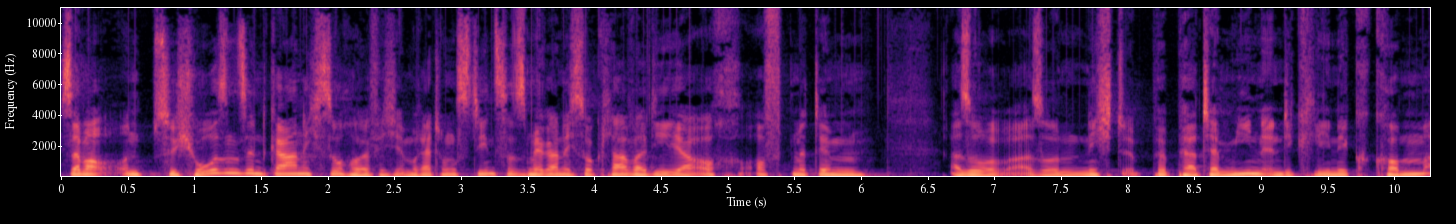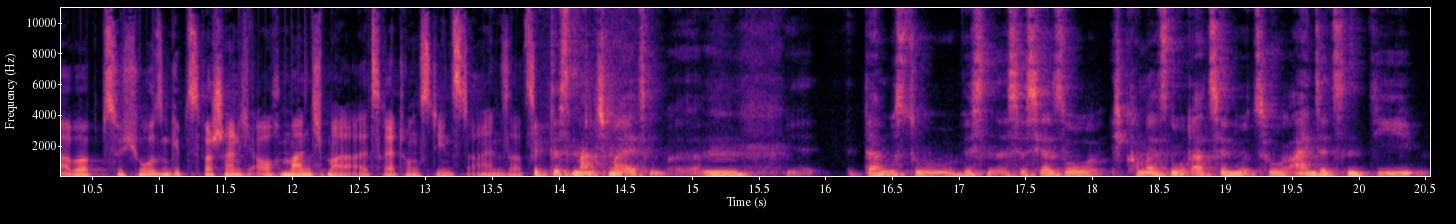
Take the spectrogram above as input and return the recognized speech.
Sag mal, und Psychosen sind gar nicht so häufig im Rettungsdienst. Das ist mir gar nicht so klar, weil die ja auch oft mit dem also, also nicht per Termin in die Klinik kommen, aber Psychosen gibt es wahrscheinlich auch manchmal als Rettungsdiensteinsatz. Gibt es manchmal jetzt, ähm, da musst du wissen, es ist ja so, ich komme als Notarzt ja nur zu Einsätzen, die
